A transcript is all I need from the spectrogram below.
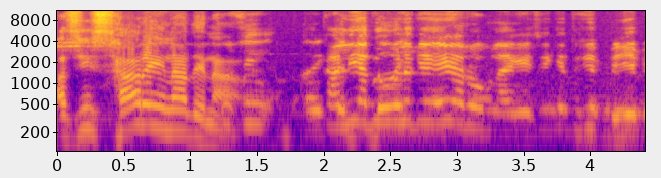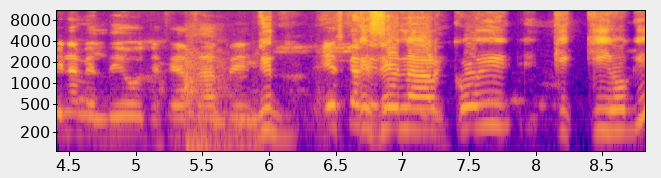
ਅਸੀਂ ਸਾਰੇ ਇਹਨਾਂ ਦੇ ਨਾਲ। ਤੁਸੀਂ ਅ, ਇੱਕ ਕਾਲੀ ਆਗੂ ਵੱਲੋਂ ਕਿ ਇਹ ਆਰੋਪ ਲਾਏ ਗਏ ਸੀ ਕਿ ਤੁਸੀਂ ਬੀਜੇਪੀ ਨਾਲ ਮਿਲਦੇ ਹੋ ਜਥੇਦਾਰ ਸਾਹਿਬ ਤੇ। ਇਸ ਕਰਕੇ ਕਿਸੇ ਨਾਲ ਕੋਈ ਕੀ- ਕੀ ਹੋਗੀ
